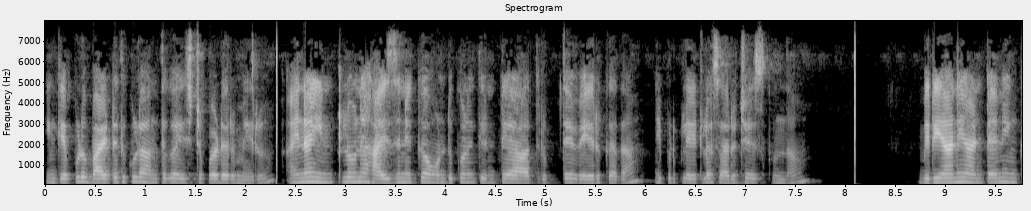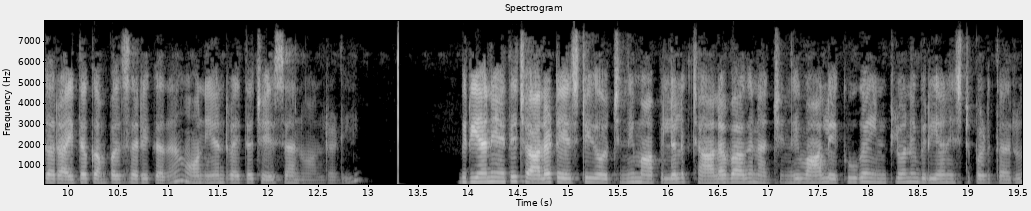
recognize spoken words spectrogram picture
ఇంకెప్పుడు బయటది కూడా అంతగా ఇష్టపడరు మీరు. అయినా ఇంట్లోనే హైజీనిక్‌గా వండుకొని తింటే ఆ తృప్తే వేరు కదా! ఇప్పుడు ప్లేట్‌లో సర్వ్ చేసుకుందాం. బిర్యానీ అంటేనే ఇంకా రైతా కంపల్సరీ కదా! ఆనియన్ రైతా చేశాను ఆల్రెడీ. బిర్యానీ అయితే చాలా టేస్టీగా వచ్చింది. మా పిల్లలకు చాలా బాగా నచ్చింది. వాళ్ళు ఎక్కువగా ఇంట్లోనే బిర్యానీ ఇష్టపడతారు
